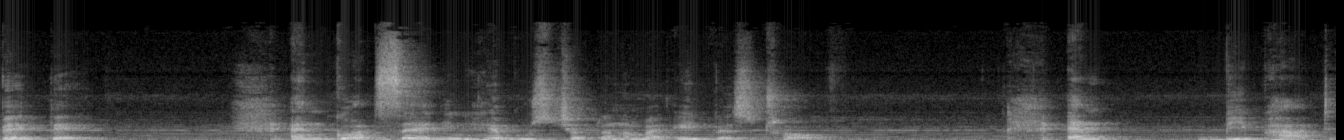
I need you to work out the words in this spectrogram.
back there. And God said in Hebrews chapter number 8, verse 12, and be part,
